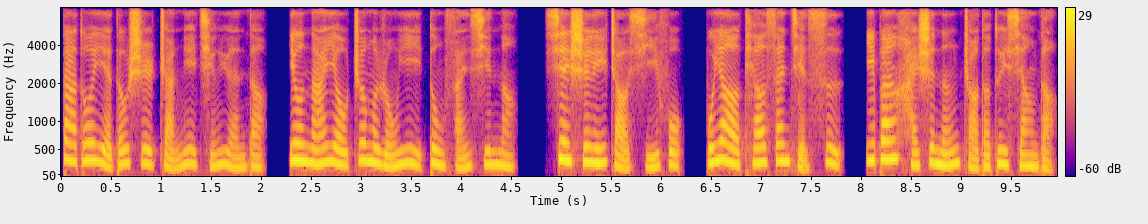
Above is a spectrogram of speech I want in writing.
大多也都是斩灭情缘的，又哪有这么容易动凡心呢？现实里找媳妇，不要挑三拣四，一般还是能找到对象的。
